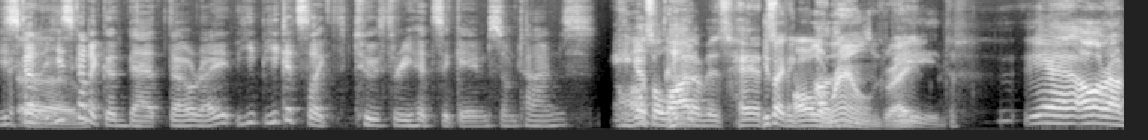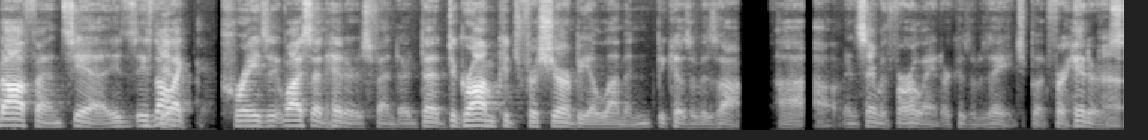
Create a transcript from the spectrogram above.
He's got he's Um, got a good bat though, right? He he gets like two three hits a game sometimes. He gets a Oh, lot of his hits. he's like all because of his around, right? Yeah, all around offense. Yeah, he's, he's not Yeah. like crazy. Well, I said hitters, Fender. De- Degrom could for sure be a lemon because of his arm, uh, and same with Verlander because of his age. But for hitters, Uh,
